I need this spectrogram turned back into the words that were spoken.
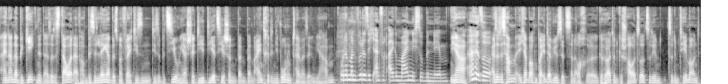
einander begegnet. Also das dauert einfach ein bisschen länger, bis man vielleicht diesen, diese Beziehung herstellt, die die jetzt hier schon beim, beim Eintritt in die Wohnung teilweise irgendwie haben. Oder man würde sich einfach allgemein nicht so benehmen. Ja, Also, also das haben, ich habe auch ein paar Interviews jetzt dann auch äh, gehört und geschaut so zu dem, zu dem Thema und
